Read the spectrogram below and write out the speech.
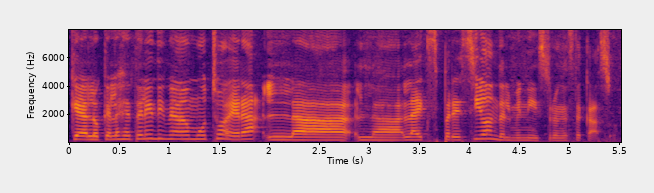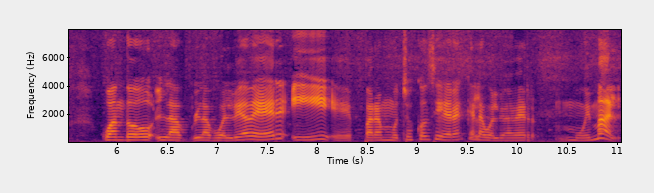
que a lo que la gente le indignaba mucho era la, la, la expresión del ministro en este caso. Cuando la, la vuelve a ver y eh, para muchos consideran que la vuelve a ver muy mal.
